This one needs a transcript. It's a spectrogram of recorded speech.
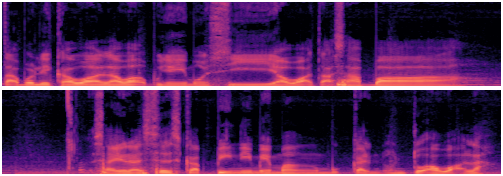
tak boleh kawal awak punya emosi, awak tak sabar. Saya rasa scalping ni memang bukan untuk awak lah.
